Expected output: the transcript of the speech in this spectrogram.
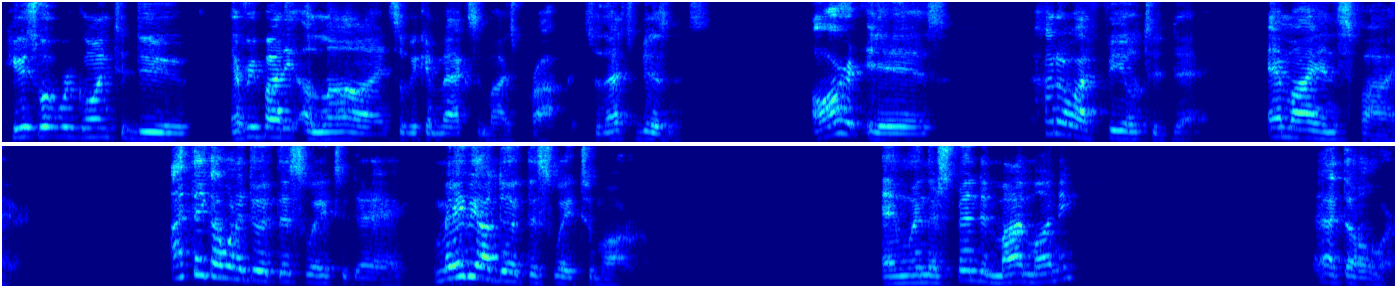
here's what we're going to do, everybody align so we can maximize profit. So that's business. Art is how do I feel today? Am I inspired? I think I want to do it this way today. Maybe I'll do it this way tomorrow. And when they're spending my money, that don't work.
